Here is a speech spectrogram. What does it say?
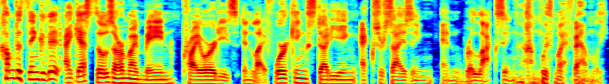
come to think of it, I guess those are my main priorities in life working, studying, exercising, and relaxing with my family.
